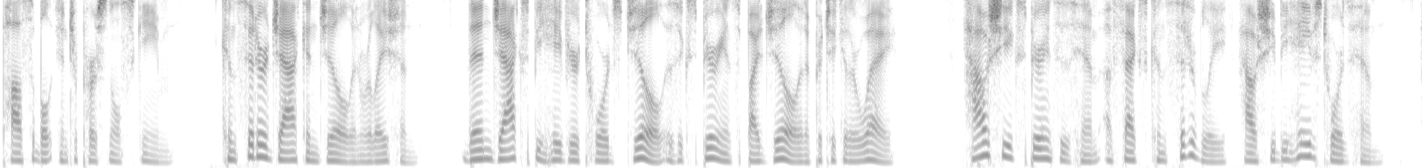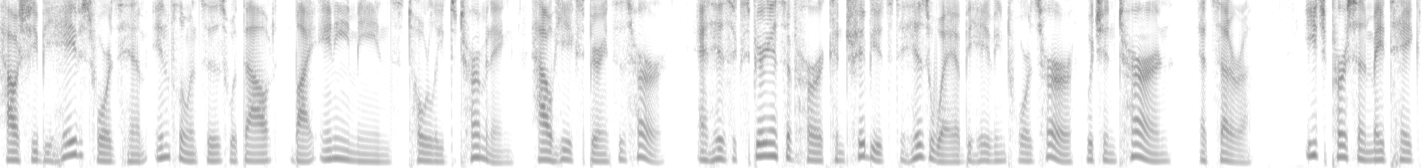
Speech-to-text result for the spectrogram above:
possible interpersonal scheme. Consider Jack and Jill in relation. Then Jack's behavior towards Jill is experienced by Jill in a particular way. How she experiences him affects considerably how she behaves towards him. How she behaves towards him influences, without by any means totally determining, how he experiences her. And his experience of her contributes to his way of behaving towards her, which in turn, etc. Each person may take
